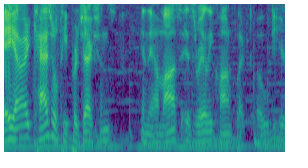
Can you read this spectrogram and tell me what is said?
AI casualty projections in the Hamas Israeli conflict. Oh dear.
